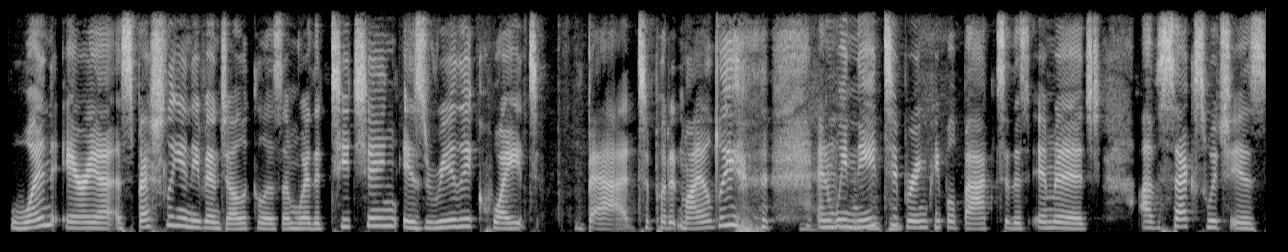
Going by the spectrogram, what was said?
one area, especially in evangelicalism, where the teaching is really quite bad, to put it mildly. and we need to bring people back to this image of sex, which is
